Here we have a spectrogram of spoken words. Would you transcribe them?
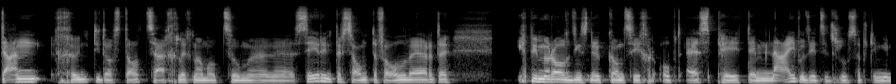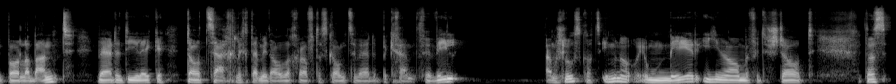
dann könnte das tatsächlich nochmal zu einem sehr interessanten Fall werden. Ich bin mir allerdings nicht ganz sicher, ob die SP dem Nein, wo sie jetzt in der Schlussabstimmung im Parlament werden einlegen, tatsächlich dann mit aller Kraft das Ganze werden bekämpfen. Weil am Schluss geht es immer noch um mehr Einnahmen für den Staat. Das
